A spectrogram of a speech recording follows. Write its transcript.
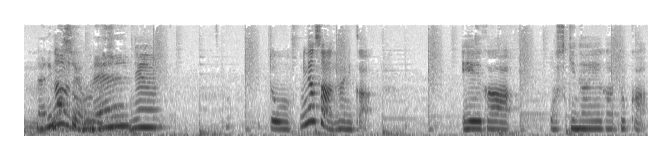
うん。なりますよね。ねと皆さん何か映画お好きな映画とか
